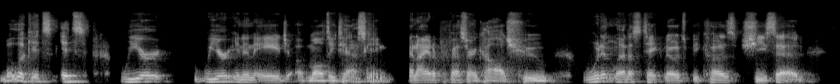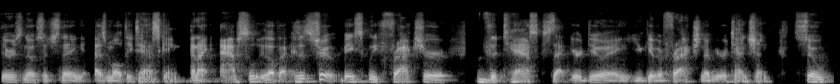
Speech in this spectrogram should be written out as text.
well look it's it's we are we are in an age of multitasking. And i had a professor in college who wouldn't let us take notes because she said there is no such thing as multitasking. And i absolutely love that because it's true. Basically fracture the tasks that you're doing you give a fraction of your attention. So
